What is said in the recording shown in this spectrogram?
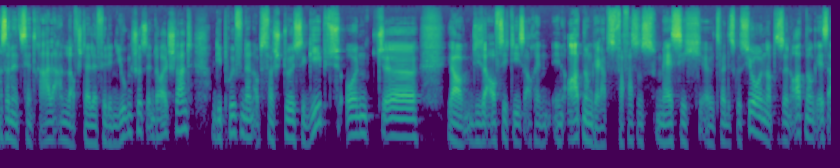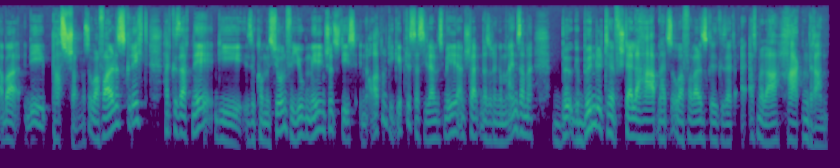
so eine zentrale Anlaufstelle für den Jugendschutz in Deutschland und die prüfen dann, ob es Verstöße gibt und äh, ja, diese Aufsicht, die ist auch in, in Ordnung, da gab es verfassungsmäßig äh, zwei Diskussionen, ob das in Ordnung ist, aber die passt schon. Das Oberverwaltungsgericht hat gesagt, nee, die, diese Kommission für Jugendmedienschutz, die ist in Ordnung, die gibt es, dass die Landesmedienanstalten da so eine gemeinsame, gebündelte Stelle haben, hat das Oberverwaltungsgericht gesagt, erstmal da Haken dran.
